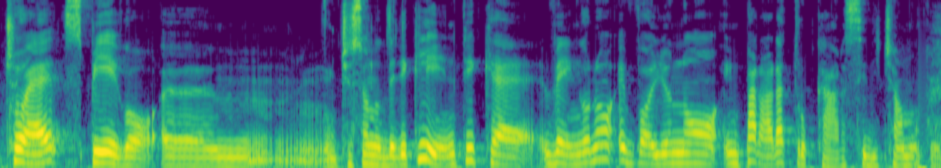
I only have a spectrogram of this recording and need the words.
cioè spiego, ehm, ci sono dei clienti che vengono e vogliono imparare a truccarsi, diciamo. Ok.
